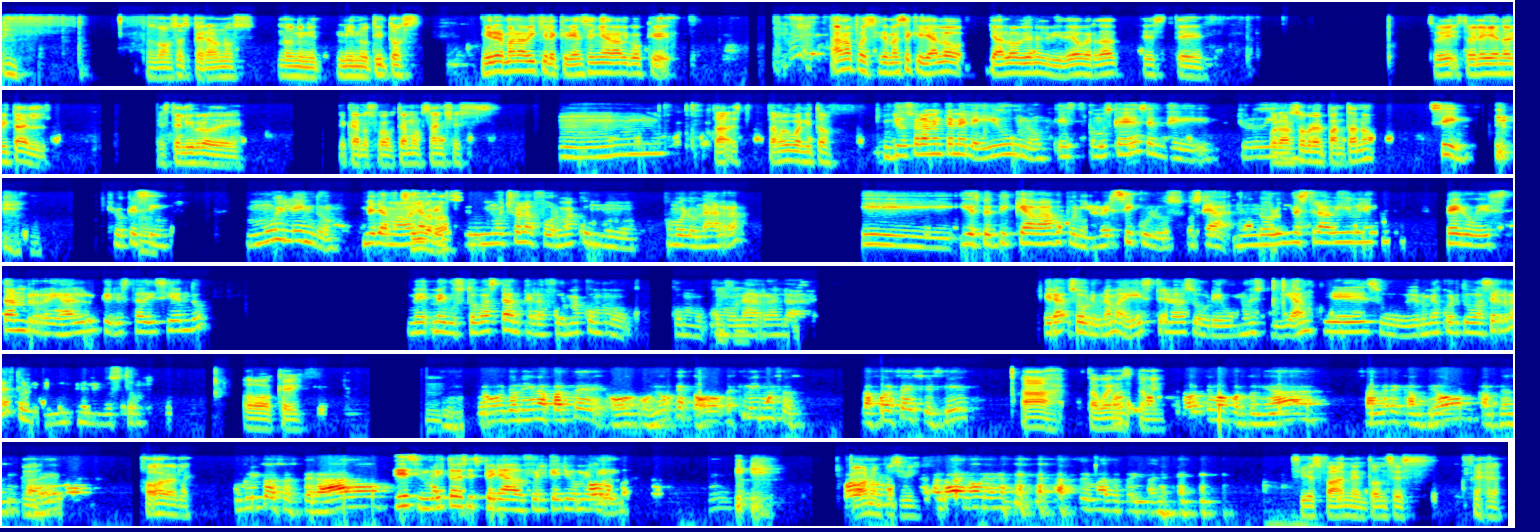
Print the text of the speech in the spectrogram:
Nos vamos a esperar unos, unos minutitos. Mira, hermana Vicky, le quería enseñar algo que. Ah, no, pues se me hace que ya lo, ya lo vio en el video, ¿verdad? Este. Estoy, estoy leyendo ahorita el, este libro de, de Carlos Cuauhtémoc Sánchez. Mm. Está, está, muy bonito. Yo solamente me leí uno. Es, ¿Cómo es que es? El de. Yo lo ¿Volar sobre el pantano? Sí. Creo que mm. sí. Muy lindo. Me llamaba la atención mucho la forma como, como lo narra. Y, y, después vi que abajo ponía versículos, o sea, no lo muestra bíblico, pero es tan real lo que él está diciendo. Me, me gustó bastante la forma como, como, como narra la... Era sobre una maestra, sobre unos estudiantes, o yo no me acuerdo, hace rato, pero me gustó. Ok. Mm. Yo, yo leí una parte, o, yo que todo, es que leí muchos. La fuerza de Shishir. Ah, está bueno también. La última oportunidad, sangre campeón, campeón sin mm. cadena. Órale. Un grito desesperado. Sí, un grito desesperado fue el que yo me leí. Ah, no, pues sí. Hace más de 30 años. Sí, es fan, entonces.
